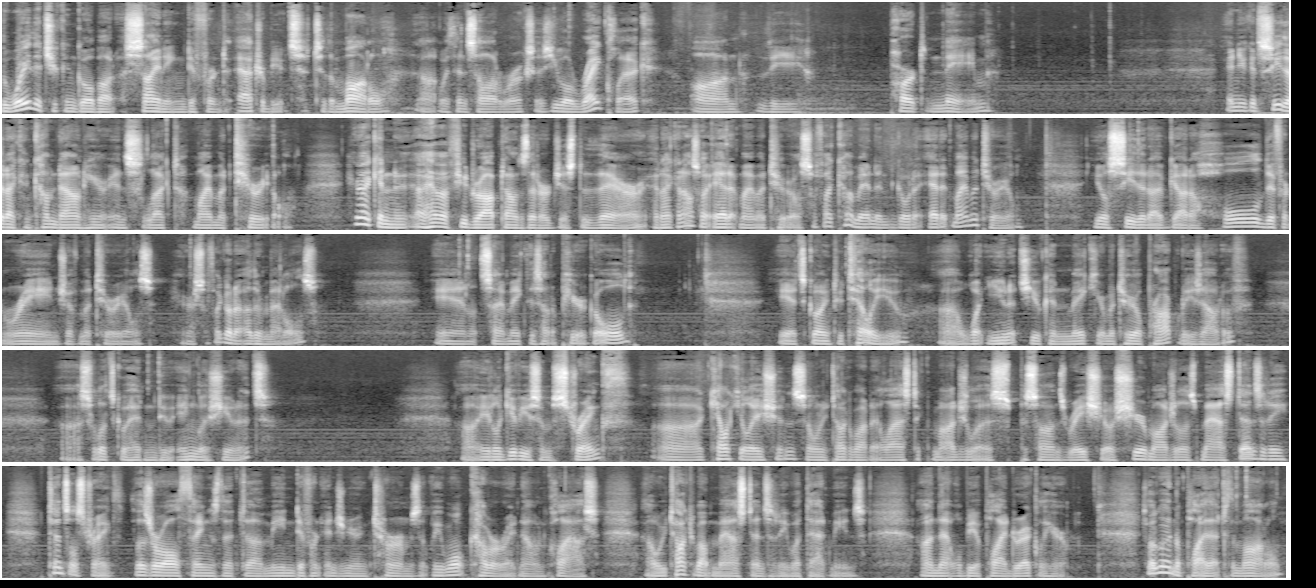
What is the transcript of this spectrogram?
the way that you can go about assigning different attributes to the model uh, within SOLIDWORKS is you will right click on the part name and you can see that I can come down here and select my material. Here I can I have a few drop downs that are just there and I can also edit my material. So if I come in and go to edit my material you'll see that I've got a whole different range of materials here. So if I go to other metals and let's say I make this out of pure gold, it's going to tell you uh, what units you can make your material properties out of. Uh, so let's go ahead and do English units. Uh, it'll give you some strength uh, calculations. So when we talk about elastic modulus, Poisson's ratio, shear modulus, mass density, tensile strength, those are all things that uh, mean different engineering terms that we won't cover right now in class. Uh, we talked about mass density, what that means, and that will be applied directly here. So I'll go ahead and apply that to the model.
